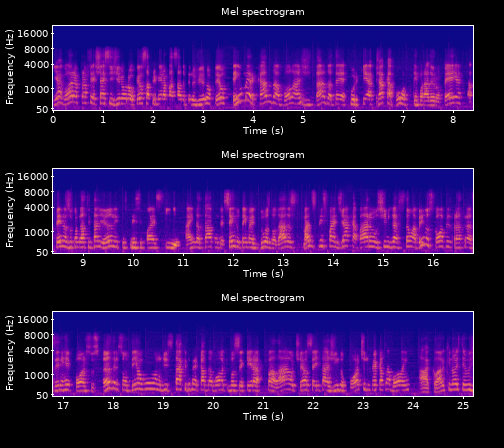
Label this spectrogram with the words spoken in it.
E agora, para fechar esse giro europeu, essa primeira passada pelo giro europeu, tem o mercado da bola agitado até porque a já acabou a temporada europeia, apenas o campeonato italiano entre os principais que ainda está acontecendo, tem mais duas rodadas, mas os principais já acabaram, os times já estão abrindo os cofres para trazerem reforços. Anderson, tem algum destaque do mercado da bola que você queira falar? O Chelsea aí tá agindo forte no mercado da bola, hein? Ah, claro que nós temos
